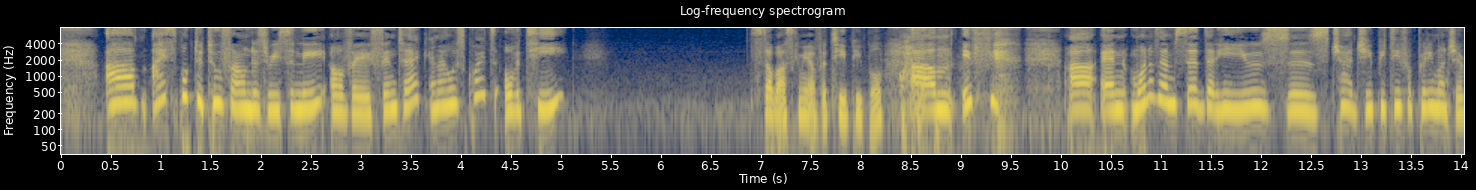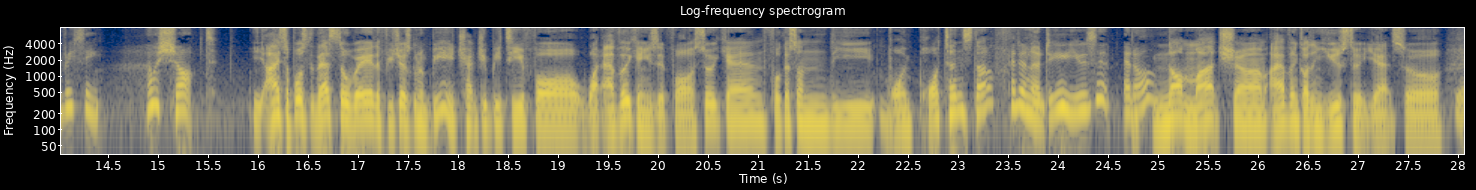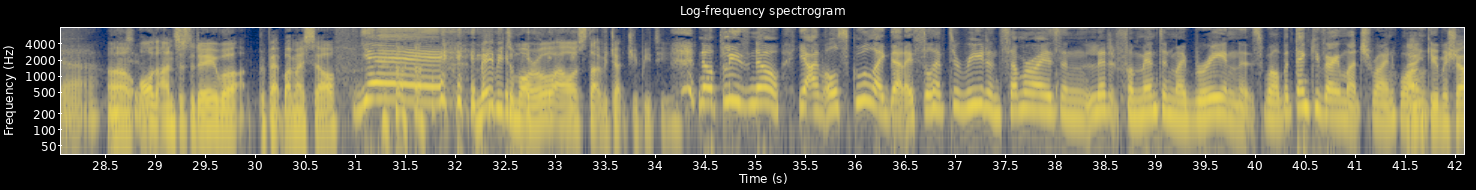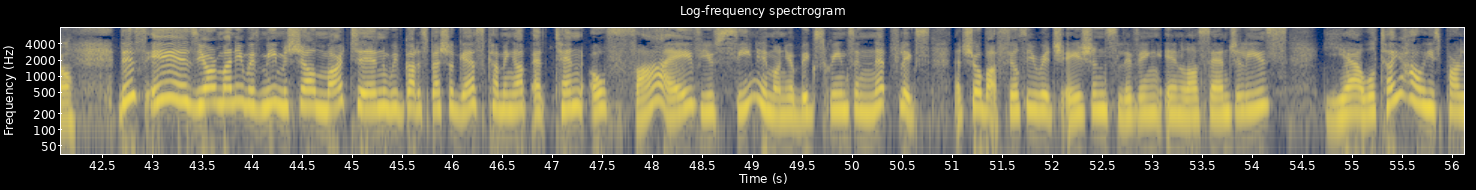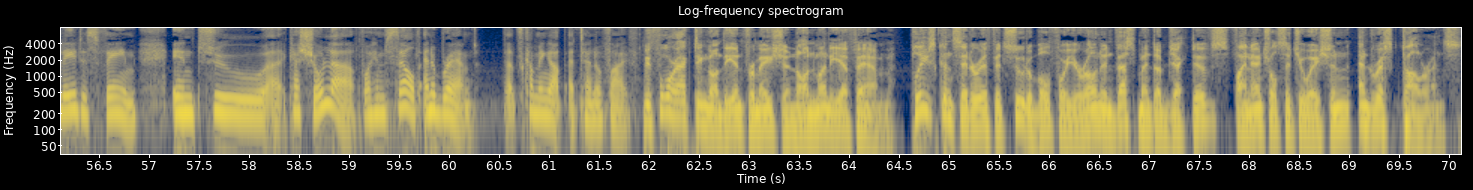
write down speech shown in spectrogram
Um, I spoke to two founders recently of a fintech, and I was quite over tea stop asking me out for tea, people. Um, if uh, and one of them said that he uses Chat GPT for pretty much everything. I was shocked. I suppose that's the way the future is going to be. ChatGPT for whatever you can use it for, so you can focus on the more important stuff. I don't know. Do you use it at all? Not much. Um, I haven't gotten used to it yet. So Yeah. uh, all the answers today were prepared by myself. Yay! Maybe tomorrow I'll start with ChatGPT. no, please, no. Yeah, I'm old school like that. I still have to read and summarize and let it ferment in my brain as well. But thank you very much, Ryan Huang. Thank you, Michelle. This is Your Money with me, Michelle Martin. We've got a special guest coming up at 10.05. You've seen him on your big screens in Netflix. That show about filthy rich Asians living in Los Angeles. Yeah, we'll tell you how he's parlayed his fame into uh, cashola for himself and a brand. That's coming up at 10.05. Before acting on the information on Money FM, please consider if it's suitable for your own investment objectives, financial situation, and risk tolerance.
